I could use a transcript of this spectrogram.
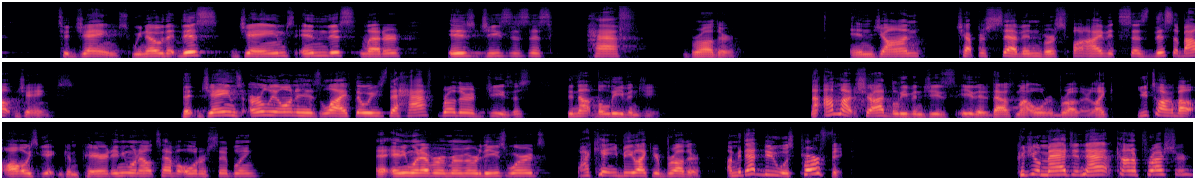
to James. We know that this James in this letter is Jesus' half brother. In John chapter 7, verse 5, it says this about James that James, early on in his life, though he's the half brother of Jesus, did not believe in Jesus. Now, I'm not sure I'd believe in Jesus either. That was my older brother. Like, you talk about always getting compared. Anyone else have an older sibling? Anyone ever remember these words? Why can't you be like your brother? I mean, that dude was perfect. Could you imagine that kind of pressure?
